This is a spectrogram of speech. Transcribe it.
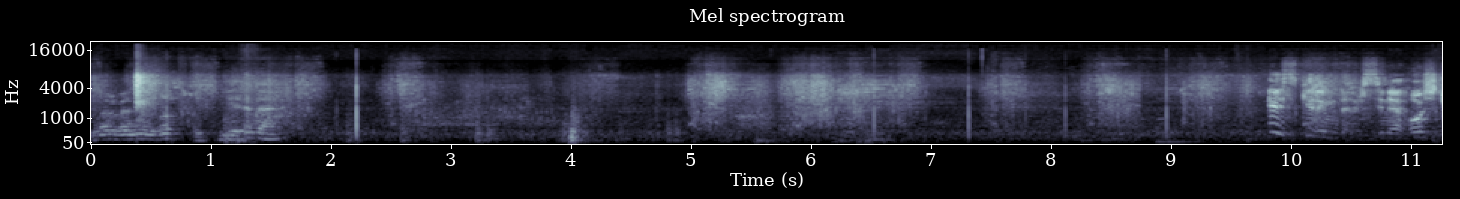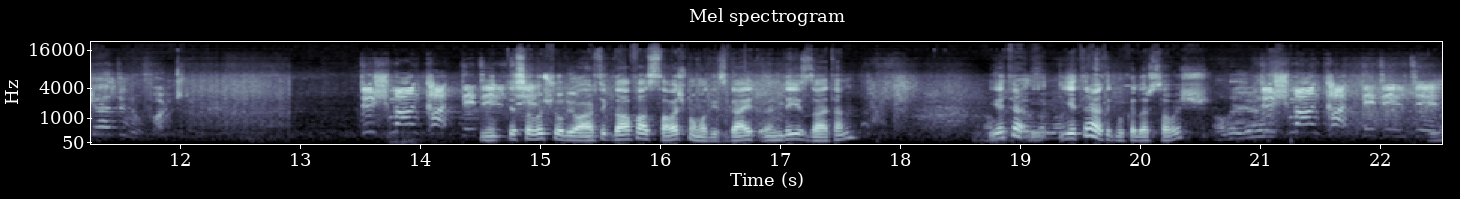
Bunlar benden uzak tutun. Yerine. Eskirim dersine hoş geldin ufaklık. Düşman katledildi. Mid'de savaş oluyor artık daha fazla savaşmamalıyız. Gayet öndeyiz zaten. Yeter yeter artık bu kadar savaş. Alacağız. Düşman katledildi.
